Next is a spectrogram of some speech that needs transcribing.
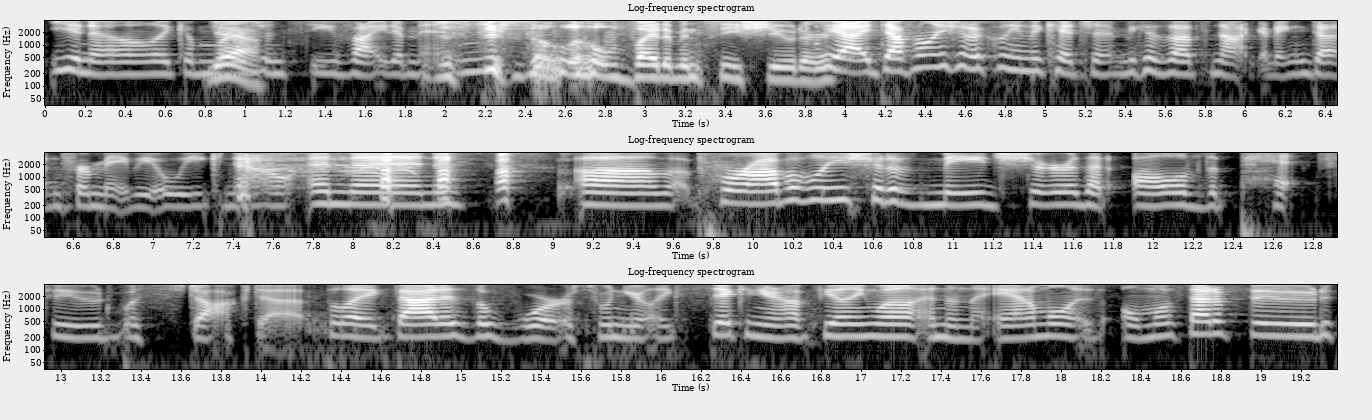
you know, like emergency vitamin. just just a little vitamin C shooter. yeah, I definitely should have cleaned the kitchen because that's not getting done for maybe a week now. And then um probably should have made sure that all of the pet food was stocked up. Like that is the worst when you're like sick and you're not feeling well and then the animal is almost out of food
